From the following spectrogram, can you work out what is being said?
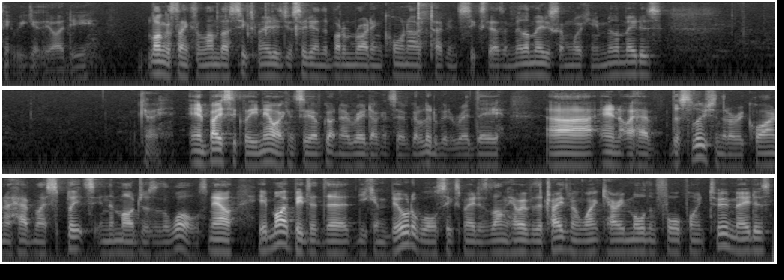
I think we get the idea. Longest length of lumber, 6 metres. You'll see down the bottom right hand corner, I've typed in 6,000 millimetres. I'm working in millimetres. Okay, and basically now I can see I've got no red. I can see I've got a little bit of red there. Uh, and I have the solution that I require, and I have my splits in the modules of the walls. Now, it might be that the, you can build a wall 6 metres long, however, the tradesman won't carry more than 4.2 metres.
